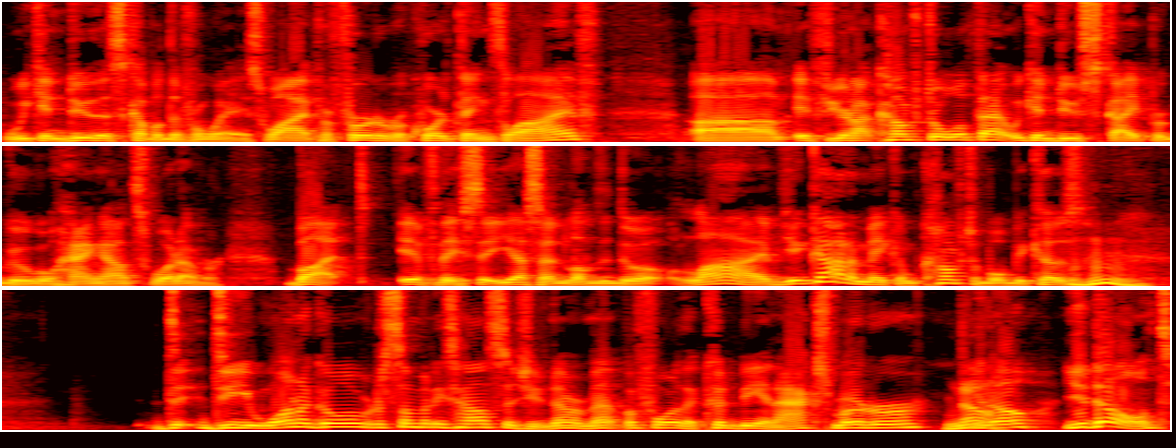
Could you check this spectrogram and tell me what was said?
we can do this a couple different ways. Why I prefer to record things live. Um, if you're not comfortable with that, we can do Skype or Google Hangouts, whatever. But if they say yes, I'd love to do it live, you got to make them comfortable because. D- do you want to go over to somebody's house that you've never met before that could be an axe murderer? No. You know, you don't.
